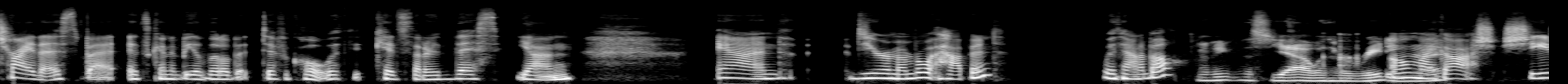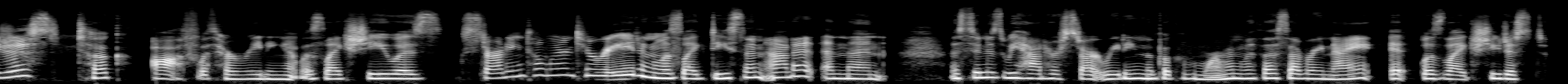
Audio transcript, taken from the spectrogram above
try this, but it's going to be a little bit difficult with kids that are this young. And do you remember what happened with Annabelle? I think this yeah with her reading Oh my right? gosh. She just took off with her reading. It was like she was starting to learn to read and was like decent at it. And then as soon as we had her start reading the Book of Mormon with us every night, it was like she just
